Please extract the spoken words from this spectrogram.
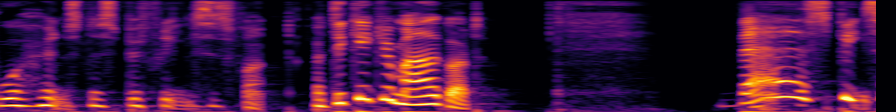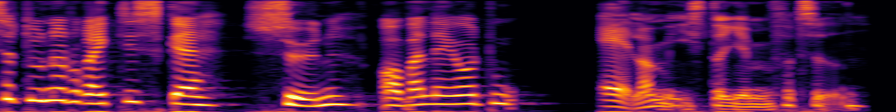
Burhønsenes Befrielsesfront. Og det gik jo meget godt. Hvad spiser du, når du rigtig skal sønde, og hvad laver du allermest derhjemme for tiden?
